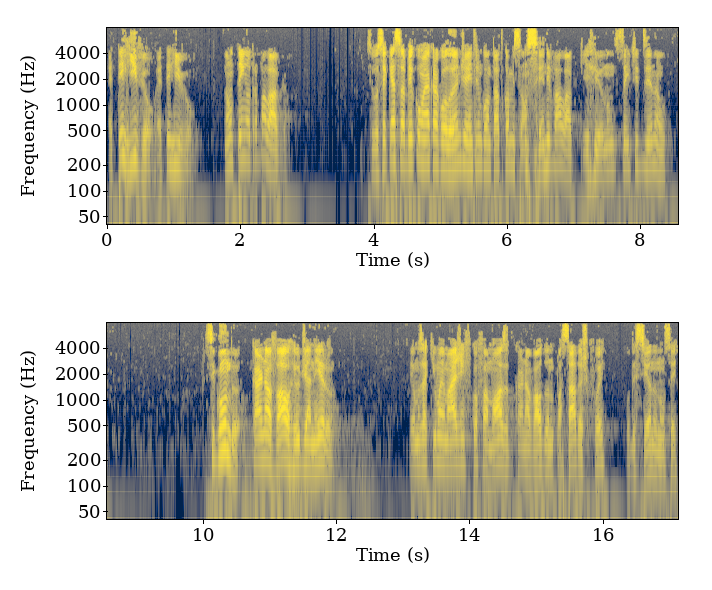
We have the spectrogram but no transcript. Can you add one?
É terrível, é terrível. Não tem outra palavra. Se você quer saber como é a Cracolândia, entre em contato com a Missão Sena e vá lá, porque eu não sei te dizer não. Segundo, Carnaval, Rio de Janeiro. Temos aqui uma imagem que ficou famosa do carnaval do ano passado, acho que foi, ou desse ano, não sei,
